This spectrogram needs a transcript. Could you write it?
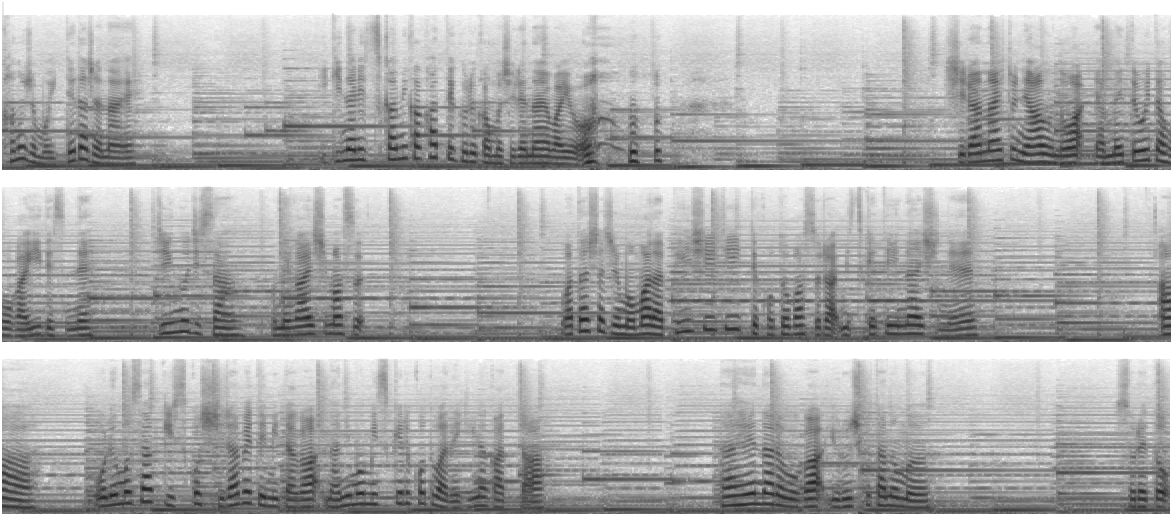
彼女も言ってたじゃない。いきなり掴みかかってくるかもしれないわよ。知らない人に会うのはやめておいた方がいいですね。神宮寺さん、お願いします。私たちもまだ PCT って言葉すら見つけていないしね。ああ、俺もさっき少し調べてみたが何も見つけることはできなかった。大変だろうがよろしく頼む。それと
